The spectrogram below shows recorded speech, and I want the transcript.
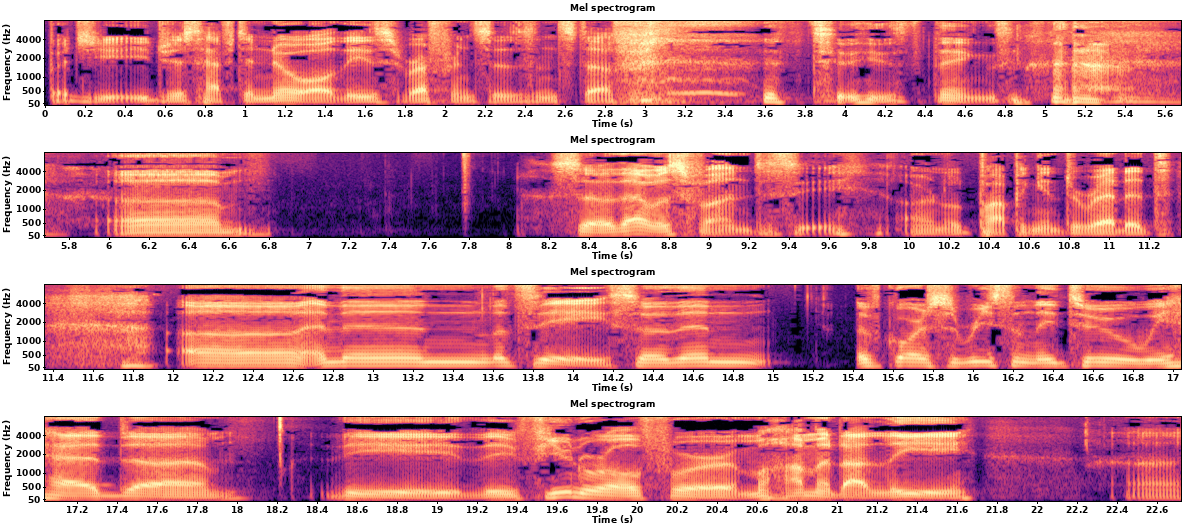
but you, you just have to know all these references and stuff to these things. um, so that was fun to see Arnold popping into Reddit. Uh, and then let's see. So then, of course, recently too, we had, um, the, the funeral for Muhammad Ali, uh,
